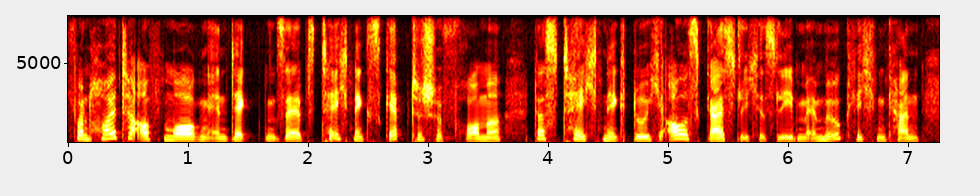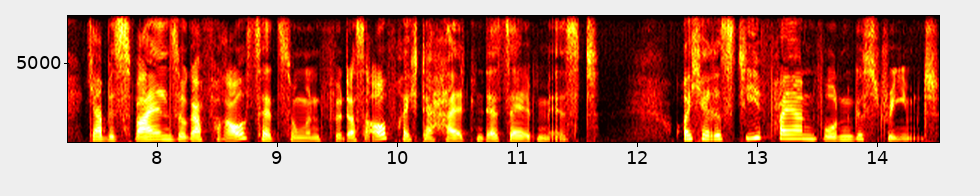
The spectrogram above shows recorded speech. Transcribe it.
Von heute auf morgen entdeckten selbst technikskeptische Fromme, dass Technik durchaus geistliches Leben ermöglichen kann, ja bisweilen sogar Voraussetzungen für das Aufrechterhalten derselben ist. Eucharistiefeiern wurden gestreamt.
